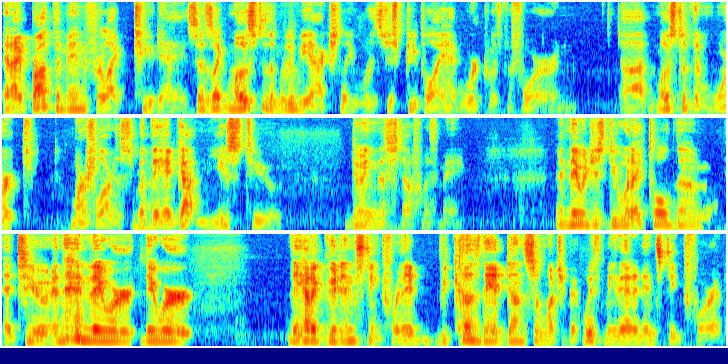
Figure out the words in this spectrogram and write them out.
and I brought them in for like two days. So it's like most of the movie actually was just people I had worked with before. And uh, most of them weren't martial artists, but right. they had gotten used to doing this stuff with me. And they would just do what I told them to. And then they were, they were, they had a good instinct for it because they had done so much of it with me. They had an instinct for it.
